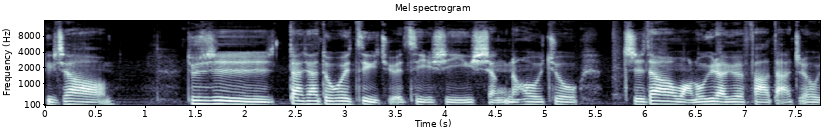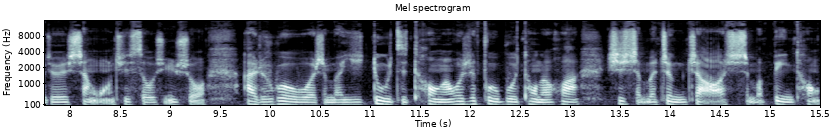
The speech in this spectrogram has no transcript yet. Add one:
你知道。就是大家都会自己觉得自己是医生，然后就直到网络越来越发达之后，就会上网去搜寻说啊，如果我什么一肚子痛啊，或是腹部痛的话，是什么征兆啊？是什么病痛？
